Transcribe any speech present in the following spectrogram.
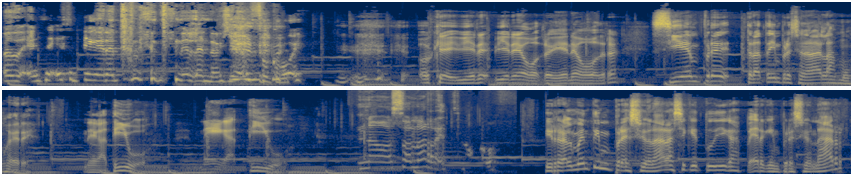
Ese, ese tigre también tiene la energía del fuckboy. ok, viene, viene otra, viene otra. Siempre trata de impresionar a las mujeres. Negativo. Negativo. No, solo red. Y realmente impresionar, así que tú digas, verga, impresionar,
